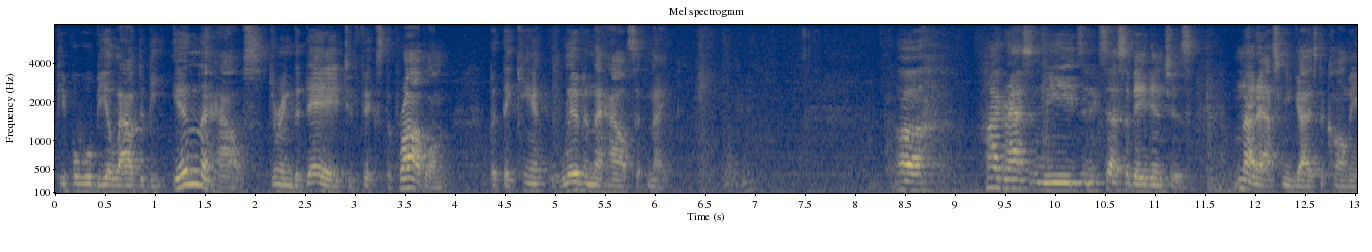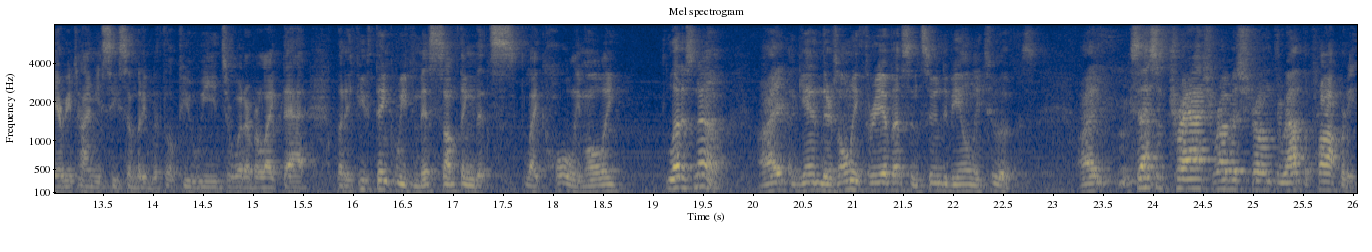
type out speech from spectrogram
People will be allowed to be in the house during the day to fix the problem, but they can't live in the house at night. Uh, high grass and weeds in excess of eight inches. I'm not asking you guys to call me every time you see somebody with a few weeds or whatever like that, but if you think we've missed something that's like holy moly, let us know. All right, again, there's only three of us and soon to be only two of us. All right, excessive trash, rubbish thrown throughout the property.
